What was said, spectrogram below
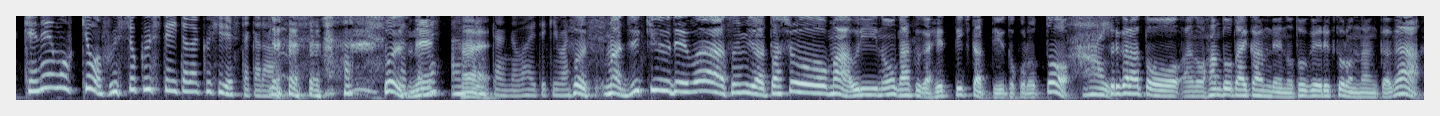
懸念を今日は払拭していただく日でしたから。そうですね。ね安心感が湧いてきました。はい、そうです。まあまあ、需給では、そういう意味では多少、まあ、売りの額が減ってきたっていうところと、はい。それからあと、あの、半導体関連の東京エレクトロンなんかが、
